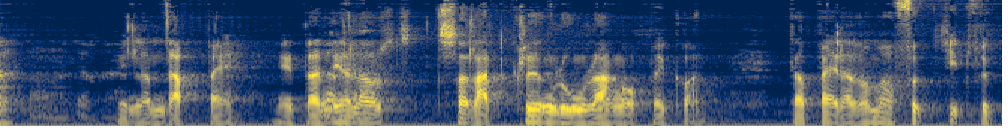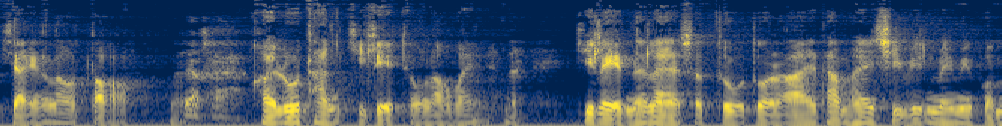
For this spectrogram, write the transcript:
นะ เป็นลำดับไปในตอนนี้เราสลัดเครื่องรุงรังออกไปก่อน ต่อไปเราก็มาฝึกจิตฝึกใจของเราต่อ คอยรู้ทันกิเลสของเราไว้นะกิเลสนั่นแหละศัตรูตัวร้ายทำให้ชีวิตไม่มีความ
